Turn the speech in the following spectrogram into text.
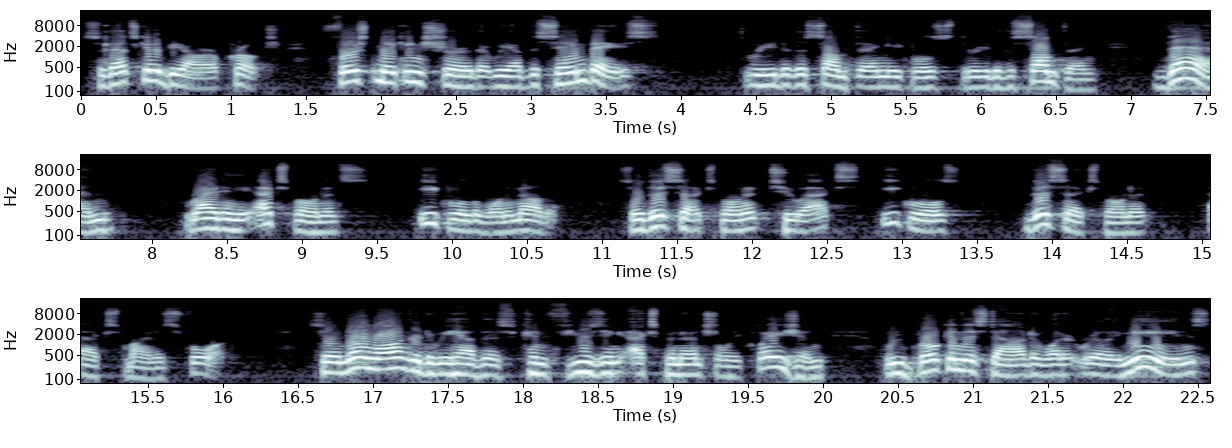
So that's going to be our approach. First, making sure that we have the same base, 3 to the something equals 3 to the something. Then, writing the exponents equal to one another. So this exponent, 2x, equals this exponent, x minus 4. So no longer do we have this confusing exponential equation. We've broken this down to what it really means,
